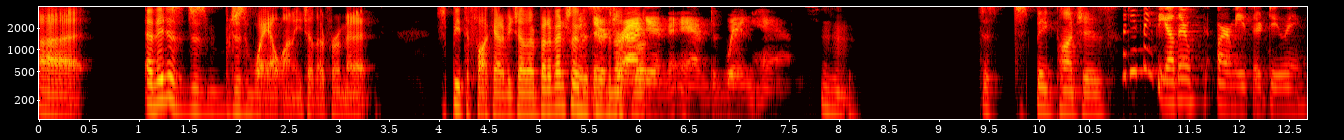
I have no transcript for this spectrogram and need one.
Uh, and they just just just wail on each other for a minute, just beat the fuck out of each other. But eventually, With this their is enough. dragon and wing hands. Mm-hmm. Just just big punches. What do you think the other armies are doing?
